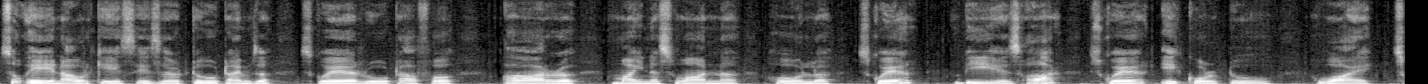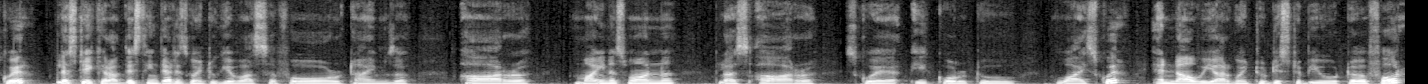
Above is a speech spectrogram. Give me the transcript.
So a in our case is 2 times square root of r minus 1 whole square b is r square equal to y square. Let's take care of this thing. That is going to give us 4 times r minus 1 plus r square equal to y square. And now we are going to distribute uh, 4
